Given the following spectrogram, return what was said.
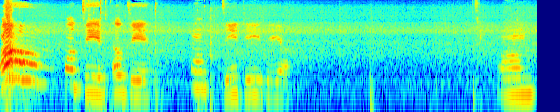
Oh! Oh dear, oh dear. Oh dear, dear, dear. Um,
